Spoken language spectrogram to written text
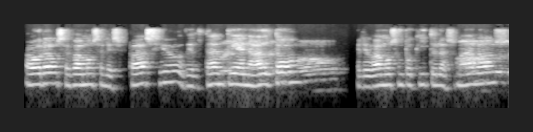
Ahora observamos el espacio del Tantien alto, elevamos un poquito las manos.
